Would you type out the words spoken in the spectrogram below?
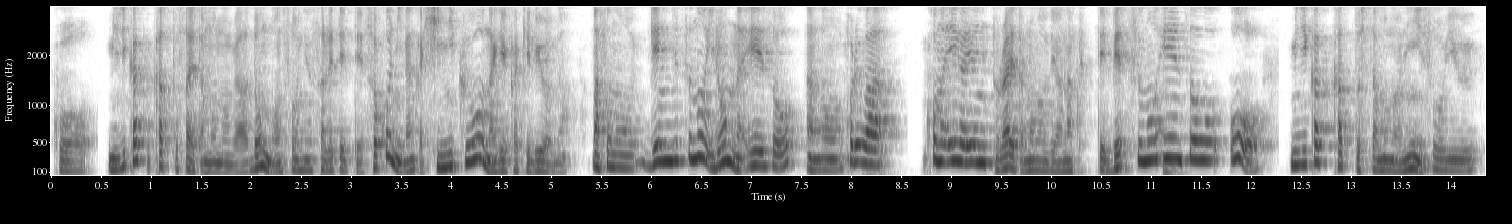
こう短くカットされたものがどんどん挿入されてて、そこになんか皮肉を投げかけるような、まあその現実のいろんな映像、あの、これはこの映画用に捉えたものではなくて、別の映像を短くカットしたものにそういう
